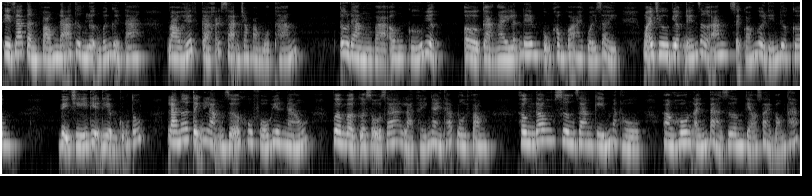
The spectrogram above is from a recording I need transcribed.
thì ra Tần Phóng đã thương lượng với người ta, bao hết cả khách sạn trong vòng một tháng. Tư Đằng và ông cứ việc ở cả ngày lẫn đêm cũng không có ai quấy rầy, ngoại trừ việc đến giờ ăn sẽ có người đến đưa cơm. Vị trí địa điểm cũng tốt, là nơi tĩnh lặng giữa khu phố huyên náo, vừa mở cửa sổ ra là thấy ngày tháp lôi phong. Hừng đông sương giang kín mặt hồ, hoàng hôn ánh tả dương kéo dài bóng tháp.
